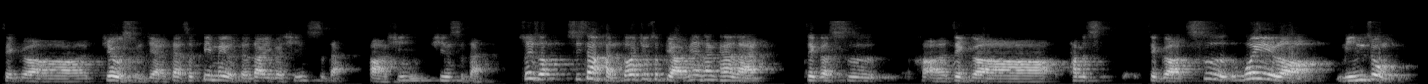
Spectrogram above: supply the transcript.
这个旧世界，但是并没有得到一个新时代啊新新时代，所以说实际上很多就是表面上看来这个是和这个他们是这个是为了民众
